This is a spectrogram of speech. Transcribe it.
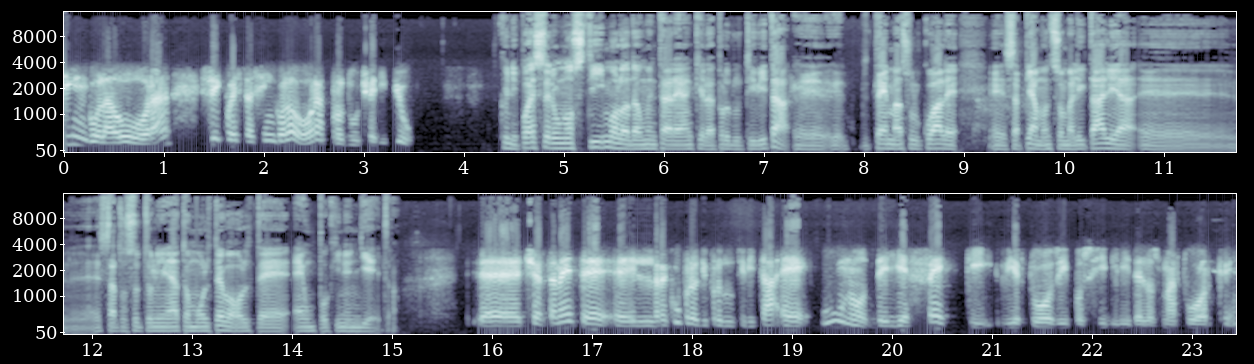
singola ora se questa singola ora produce di più. Quindi può essere uno stimolo ad aumentare anche la produttività, eh, tema sul quale eh, sappiamo insomma l'Italia eh, è stato sottolineato molte volte, è un pochino indietro. Eh, certamente eh, il recupero di produttività è uno degli effetti virtuosi possibili dello smart working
